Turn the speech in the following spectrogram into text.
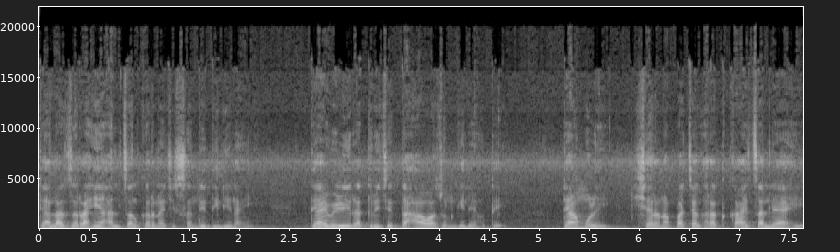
त्याला जराही हालचाल करण्याची संधी दिली नाही. त्यावेळी रात्रीचे दहा वाजून गेले होते. त्यामुळे शरणप्पाच्या घरात काय चालले आहे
